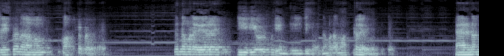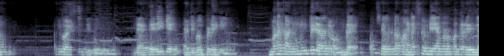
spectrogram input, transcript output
ദൈവനാമം മക്കളുടെ ഇത് നമ്മുടെ ഏറെ രീതിയോട് കൂടിയാണ് ജീവിക്കുന്നത് നമ്മുടെ മക്കളെ കാരണം ഒരു വഴിതെറ്റി പോകുന്നു. ലഹരിക്ക് അടിമപ്പെടുകയും നമ്മുടെ കൺമുൻപിൽ അവരുണ്ട്. പക്ഷെ അവരുടെ മനസ്സെവിടെയാണെന്ന് നമുക്കറിയില്ല.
